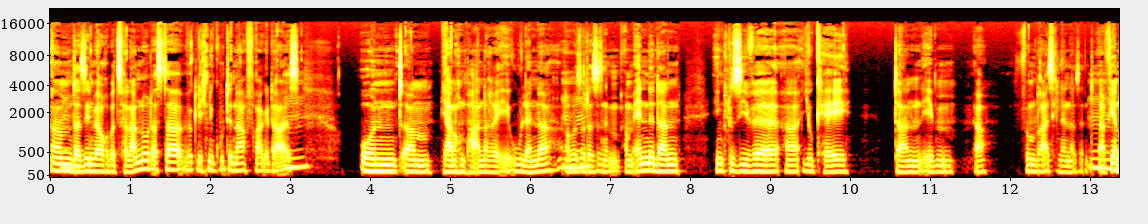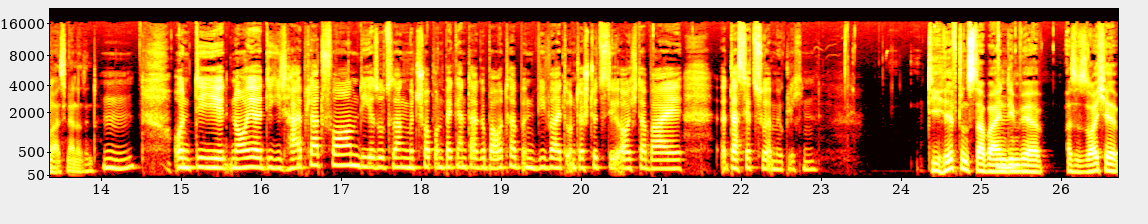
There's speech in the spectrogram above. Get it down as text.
Ähm, mhm. Da sehen wir auch über Zalando, dass da wirklich eine gute Nachfrage da ist. Mhm. Und ähm, ja, noch ein paar andere EU-Länder, aber so, mhm. dass es am Ende dann inklusive äh, UK dann eben 35 Länder sind, mhm. äh, 34 Länder sind. Mhm. Und die neue Digitalplattform, die ihr sozusagen mit Shop und Backend da gebaut habt, inwieweit unterstützt ihr euch dabei, äh, das jetzt zu ermöglichen? Die hilft uns dabei, mhm. indem wir also solche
